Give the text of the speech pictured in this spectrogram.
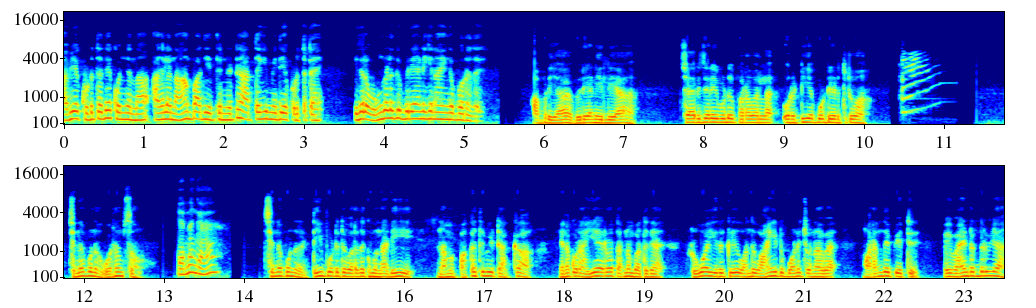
அவிய கொடுத்ததே கொஞ்சம் தான். அதில் நான் பாதியை தின்னுட்டு அத்தைக்கு மீதியை கொடுத்துட்டேன். இதில் உங்களுக்கு பிரியாணிக்கு நான் எங்கே போகிறது அப்படியா? பிரியாணி இல்லையா? சரி சரி விடு பரவாயில்ல. ஒரு டீயை போட்டு எடுத்துட்டு வா. சின்ன பொண்ணு ஒரு நிமிஷம். என்னங்க? சின்ன பொண்ணு டீ போட்டுட்டு வர்றதுக்கு முன்னாடி நம்ம பக்கத்து வீட்டு அக்கா எனக்கு ஒரு ஐயாயிரம் ரூபாய் தரணும் பாத்துக்க. ரூபாய் இருக்கு வந்து வாங்கிட்டு போன்னு சொன்னாவ. மறந்தே போயிட்டு. போய் வாங்கிட்டு வந்துருவியா?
